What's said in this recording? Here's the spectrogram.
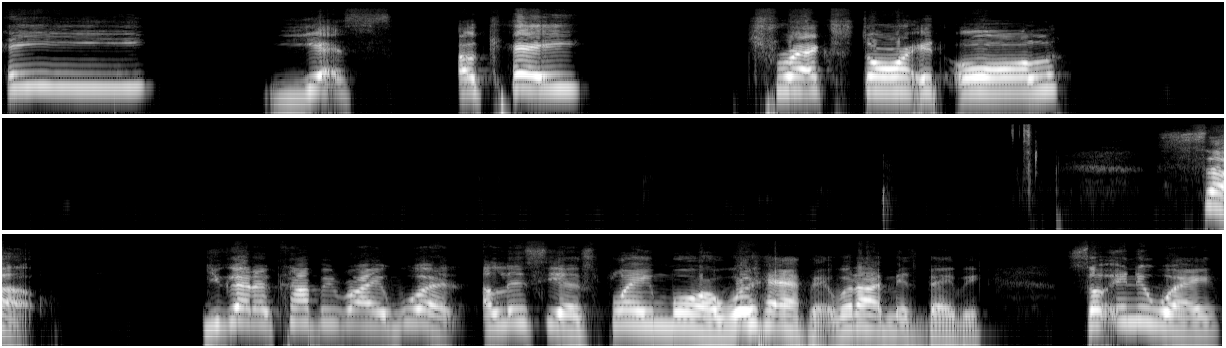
Hey, yes, okay. Track star it all. So, you got to copyright what? Alicia, explain more. What happened? What I missed, baby? So, anyway,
